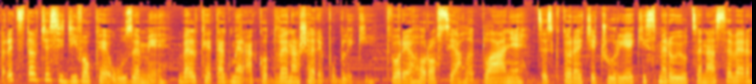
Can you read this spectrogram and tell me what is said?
Predstavte si divoké územie, veľké takmer ako dve naše republiky. Tvoria ho rozsiahle pláne, cez ktoré tečú rieky smerujúce na sever,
